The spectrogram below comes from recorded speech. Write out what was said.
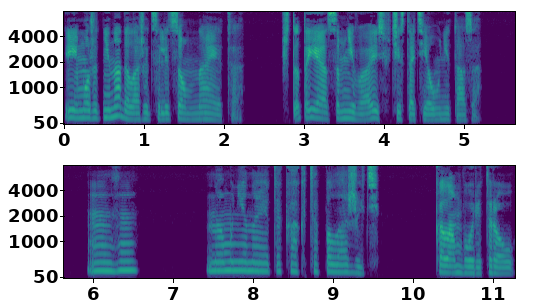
И, может, не надо ложиться лицом на это. Что-то я сомневаюсь в чистоте унитаза. «Угу. Но мне на это как-то положить», — каламбурит Роу.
